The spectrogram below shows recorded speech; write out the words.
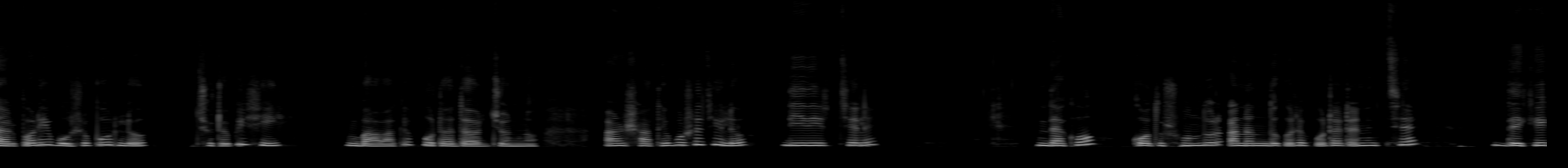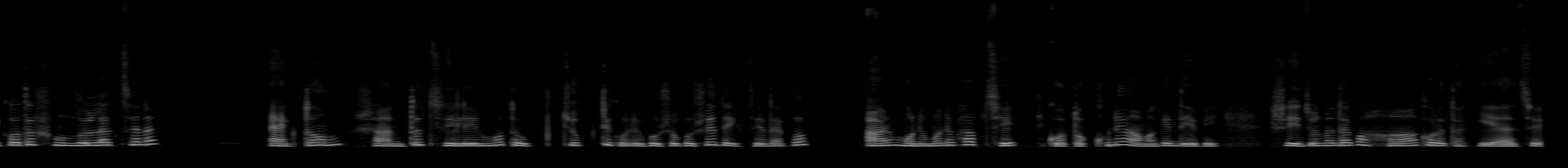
তারপরেই বসে পড়ল ছোট পিসি বাবাকে ফোঁটা দেওয়ার জন্য আর সাথে বসেছিল দিদির ছেলে। দেখো কত সুন্দর আনন্দ করে ফোঁটাটা নিচ্ছে। দেখেই কত সুন্দর লাগছে না? একদম শান্ত ছেলের মতো চুপটি করে বসে বসে দেখছে দেখো। আর মনে মনে ভাবছে কতক্ষণে আমাকে দেবে। সেই জন্য দেখো হাঁ করে তাকিয়ে আছে।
